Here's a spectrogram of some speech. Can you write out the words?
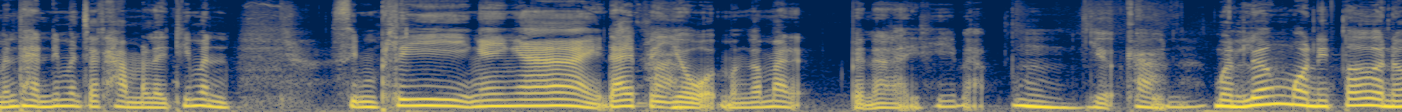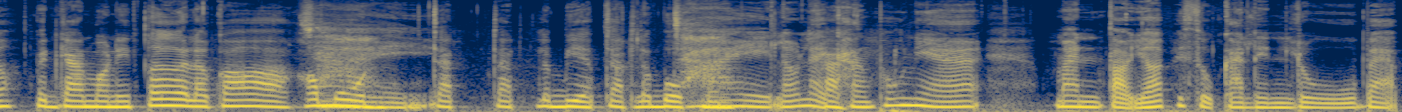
มันแทนที่มันจะทำอะไรที่มัน simply ง่าย ๆ ได้ประโยชน์มันก็มา เป็นอะไรที่แบบเยอะขึ้นเหมือนเรื่องมอนิเตอร์เนาะเป็นการมอนิเตอร์ แล้วก็ข้อมูลจัดจัดระเบียบจัดระบบใช่แล้วหลายครั้งพวกเนี้ยมันต่อยอดไปสู่การเรียนรู้แบบ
